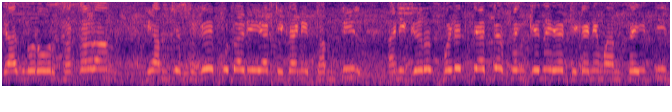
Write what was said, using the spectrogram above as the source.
त्याचबरोबर सकाराम हे आमचे सगळे पुढारी या ठिकाणी थांबतील आणि गरज पडेल त्या त्या संख्येने या ठिकाणी माणसं येतील.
